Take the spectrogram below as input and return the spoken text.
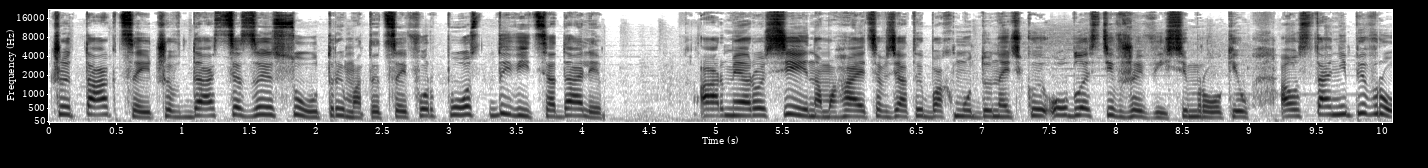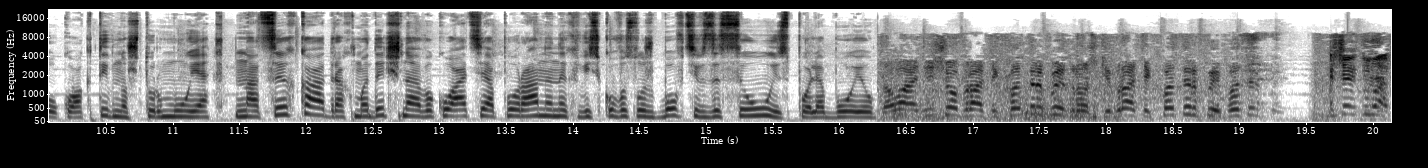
Чи так це і чи вдасться ЗСУ утримати цей форпост? Дивіться далі. Армія Росії намагається взяти Бахмут Донецької області вже вісім років, а останні півроку активно штурмує. На цих кадрах медична евакуація поранених військовослужбовців ЗСУ із поля бою. Давай, нічого, братик, потерпи трошки, братик, потерпи, потерпи. Качай кулак,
